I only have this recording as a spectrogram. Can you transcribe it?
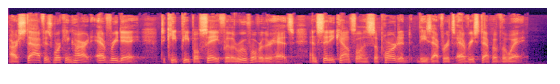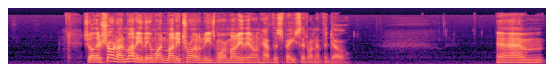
Our staff is working hard every day to keep people safe with a roof over their heads, and City Council has supported these efforts every step of the way. So they're short on money. They want money. Toronto needs more money. They don't have the space. They don't have the dough. Um,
